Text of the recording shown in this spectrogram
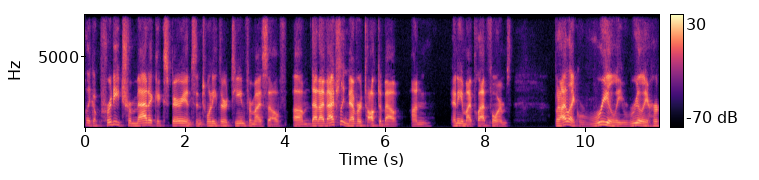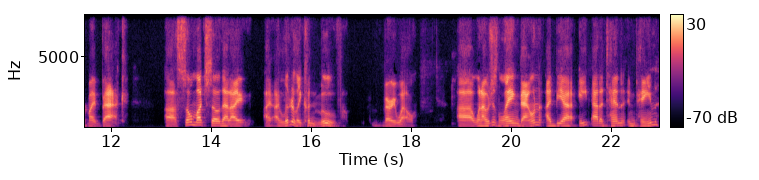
like a pretty traumatic experience in 2013 for myself um, that I've actually never talked about on any of my platforms. But I like really, really hurt my back uh, so much so that I, I, I literally couldn't move very well. Uh, when I was just laying down, I'd be at eight out of ten in pain,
